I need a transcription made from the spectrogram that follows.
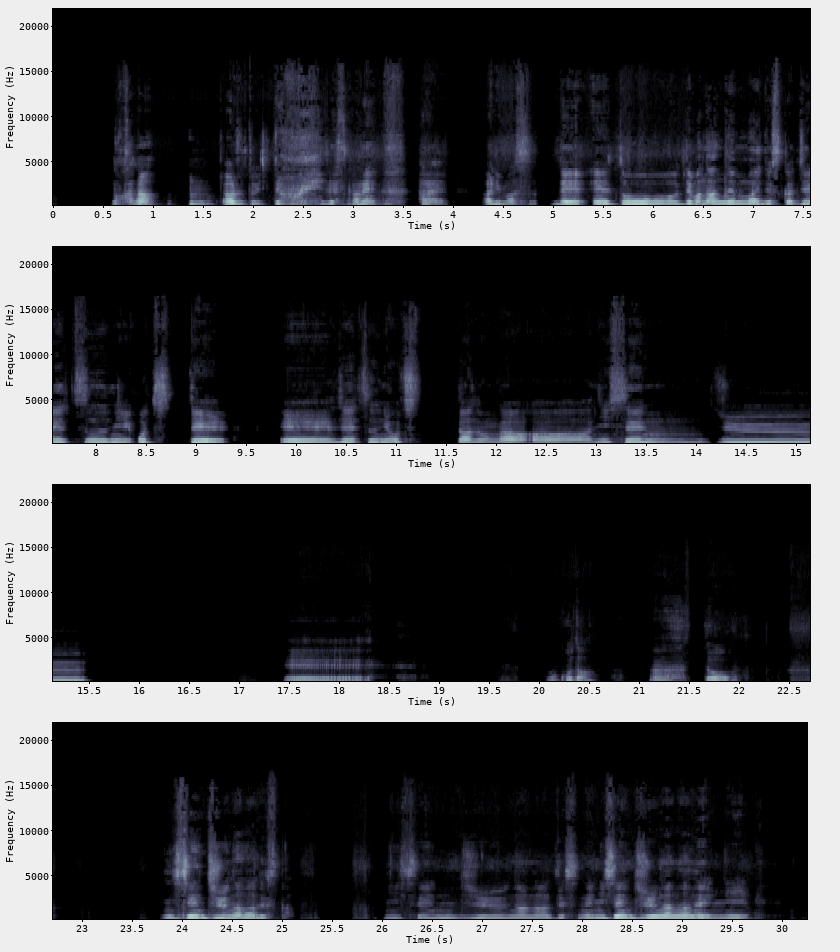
のかな？うん、あると言ってもいいですかね。はい。あります。で、えっ、ー、と、で、まあ、何年前ですか ?J2 に落ちて、えー、J2 に落ちたのが、あ2010、えー、どこだ？うんと、2017ですか。2017ですね。2017年に、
